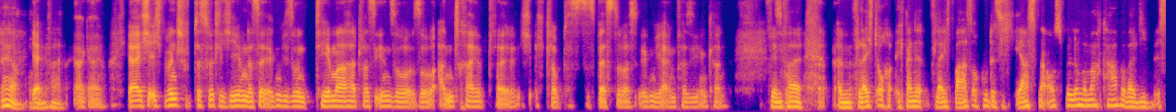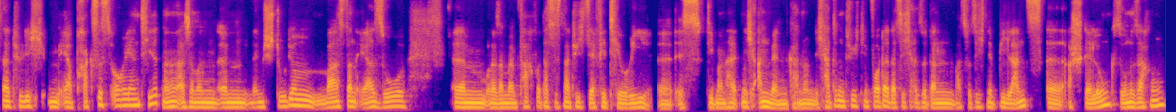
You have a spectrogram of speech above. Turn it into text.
Ja, ja, auf ja, jeden Fall. Ja, geil. Ja, ich, ich wünsche das wirklich jedem, dass er irgendwie so ein Thema hat, was ihn so, so antreibt, weil ich, ich glaube, das ist das Beste, was irgendwie einem passieren kann. Auf jeden so, Fall. Ähm, vielleicht auch, ich meine, vielleicht war es auch gut, dass ich erst eine Ausbildung gemacht habe, weil die ist natürlich eher praxisorientiert. Ne? Also man ähm, im Studium war es dann eher so, ähm, oder sagen beim Fachwort, dass es natürlich sehr viel Theorie äh, ist, die man halt nicht anwenden kann. Und ich hatte natürlich den Vorteil, dass ich also dann, was weiß ich, eine Bilanzerstellung, äh, so eine Sachen,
